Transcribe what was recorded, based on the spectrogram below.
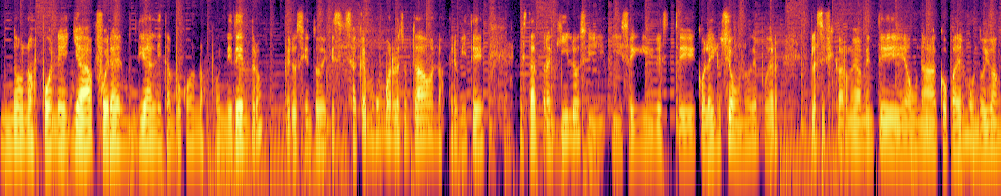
no nos pone ya fuera del mundial ni tampoco nos pone dentro pero siento de que si sacamos un buen resultado nos permite estar tranquilos y, seguir este con la ilusión ¿no? de poder clasificar nuevamente a una Copa del Mundo Iván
